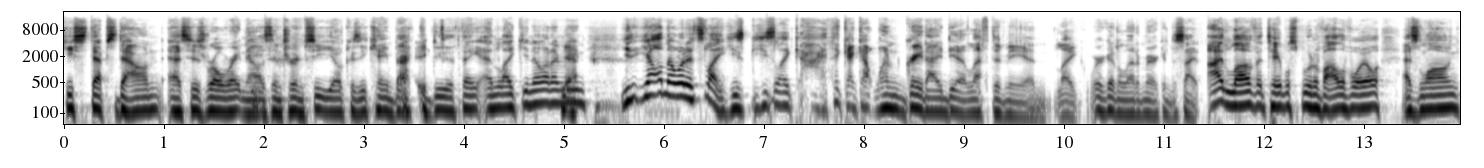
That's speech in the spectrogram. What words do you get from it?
he steps down as his role right now as interim CEO because he came back to do the thing. And like, you know what I Yeah. mean? Y- y'all know what it's like. He's he's like, "Ah, I think I got one great idea left of me, and like we're gonna let American decide. I love a tablespoon of olive oil as long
